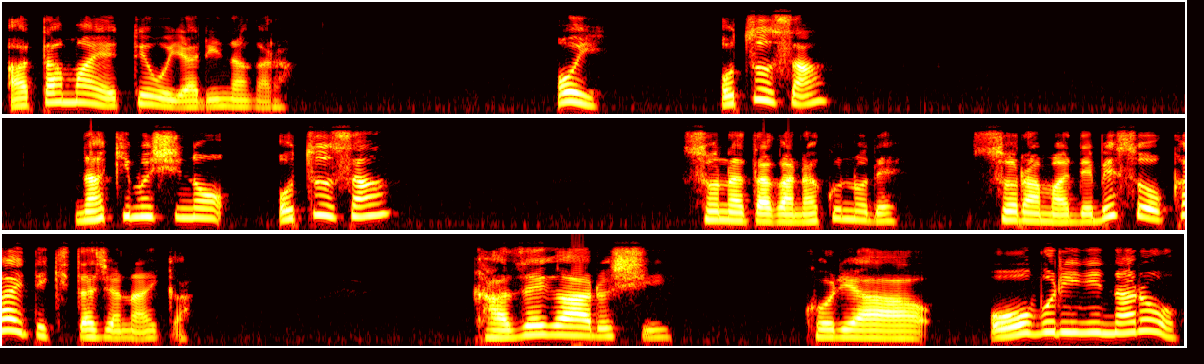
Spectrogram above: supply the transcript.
頭へ手をやりながら。おい、おつうさん。泣き虫のおつうさん。そなたが泣くので空までべそをかいてきたじゃないか。風があるし、こりゃあ大ぶりになろ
